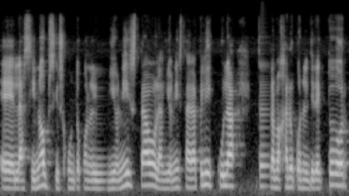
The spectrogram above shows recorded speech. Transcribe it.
eh, la sinopsis junto con el guionista o la guionista de la película, trabajar con el director.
